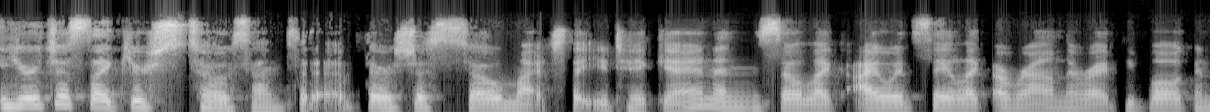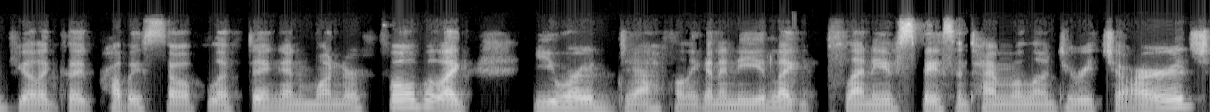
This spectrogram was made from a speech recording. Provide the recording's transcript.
you're just like you're so sensitive. There's just so much that you take in, and so like I would say like around the right people can feel like like probably so uplifting and wonderful. But like you are definitely going to need like plenty of space and time alone to recharge.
